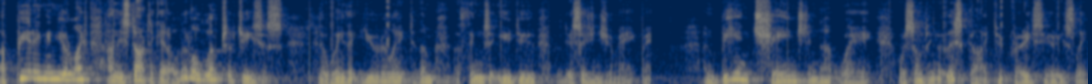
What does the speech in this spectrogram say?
appearing in your life, and they start to get a little glimpse of Jesus. The way that you relate to them, the things that you do, the decisions you make. And being changed in that way was something that this guy took very seriously.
